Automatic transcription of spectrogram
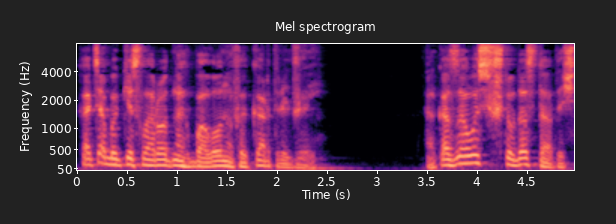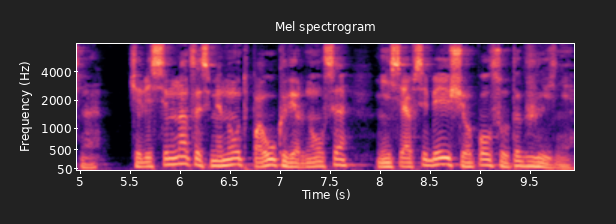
Хотя бы кислородных баллонов и картриджей. Оказалось, что достаточно. Через 17 минут паук вернулся, неся в себе еще полсуток жизни.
